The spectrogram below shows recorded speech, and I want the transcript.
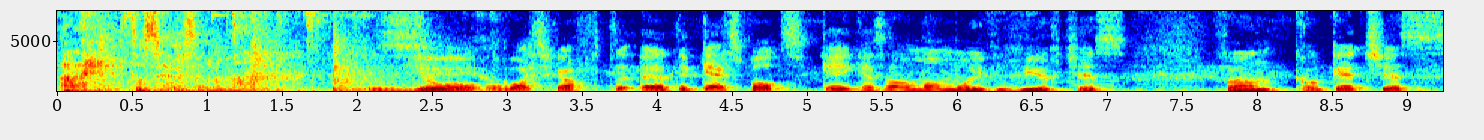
Allee, tot ziens allemaal. Zo, wat schaft uh, de kerstpot? Kijk eens, allemaal mooie figuurtjes van kroketjes.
